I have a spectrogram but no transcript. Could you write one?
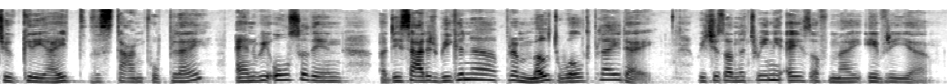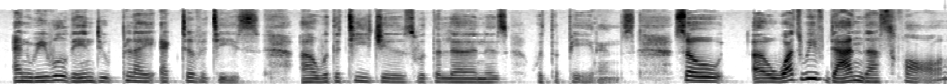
to create this time for play. And we also then uh, decided we're going to promote World Play Day, which is on the 28th of May every year. And we will then do play activities uh, with the teachers, with the learners, with the parents. So uh, what we've done thus far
